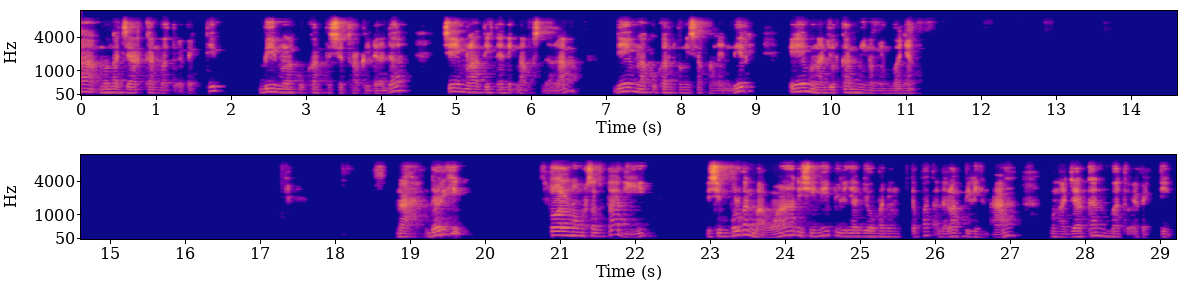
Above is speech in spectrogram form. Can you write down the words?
A. Mengajarkan batu efektif B. Melakukan fisioterapi dada C. Melatih teknik napas dalam D. Melakukan pengisapan lendir E. Menganjurkan minum yang banyak Nah, dari soal nomor satu tadi, disimpulkan bahwa di sini pilihan jawaban yang tepat adalah pilihan A, mengajarkan batu efektif.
